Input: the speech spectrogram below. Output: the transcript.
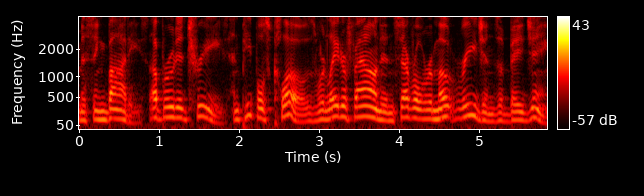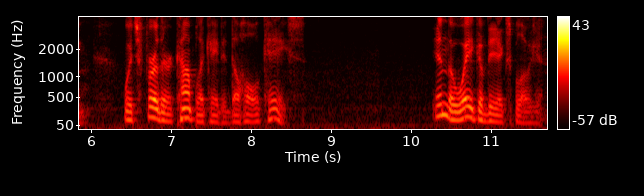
Missing bodies, uprooted trees, and people's clothes were later found in several remote regions of Beijing, which further complicated the whole case. In the wake of the explosion,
